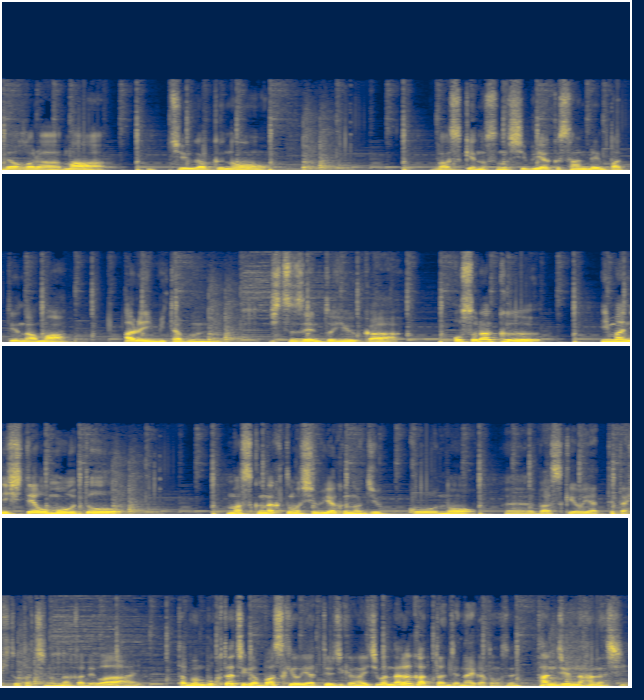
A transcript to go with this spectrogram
だからまあ中学のバスケのその渋谷区3連覇っていうのはまあある意味多分必然というかおそらく今にして思うとまあ少なくとも渋谷区の10校の、えー、バスケをやってた人たちの中では、はい。多分僕たちがバスケをやってる時間が一番長かったんじゃないかと思うんですね。単純な話。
